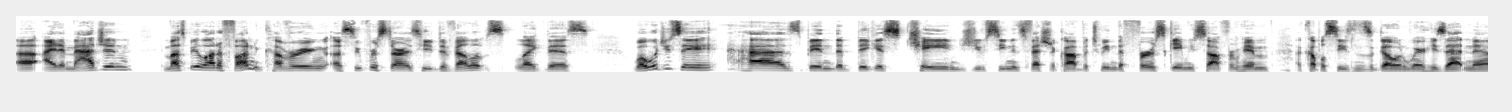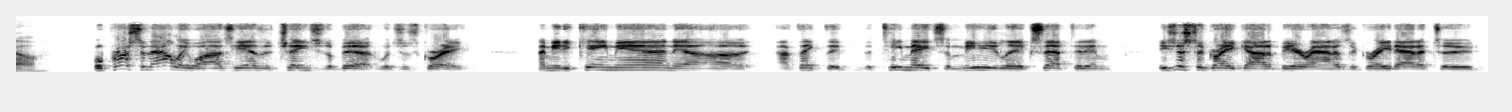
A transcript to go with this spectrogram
Uh, I'd imagine it must be a lot of fun covering a superstar as he develops like this. What would you say has been the biggest change you've seen in Svechnikov between the first game you saw from him a couple seasons ago and where he's at now? Well, personality wise, he hasn't changed a bit, which is great. I mean, he came in. Uh, I think the, the teammates immediately accepted him. He's just a great guy to be around. Has a great attitude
